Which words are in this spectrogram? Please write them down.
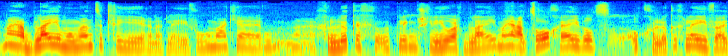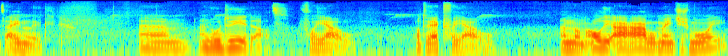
nou ja, blije momenten creëren in het leven? Hoe maak jij hoe, nou, gelukkig? Dat klinkt misschien heel erg blij, maar ja, toch, hè, je wilt ook gelukkig leven uiteindelijk. Um, en hoe doe je dat voor jou? Wat werkt voor jou? En dan al die aha-momentjes mooi.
